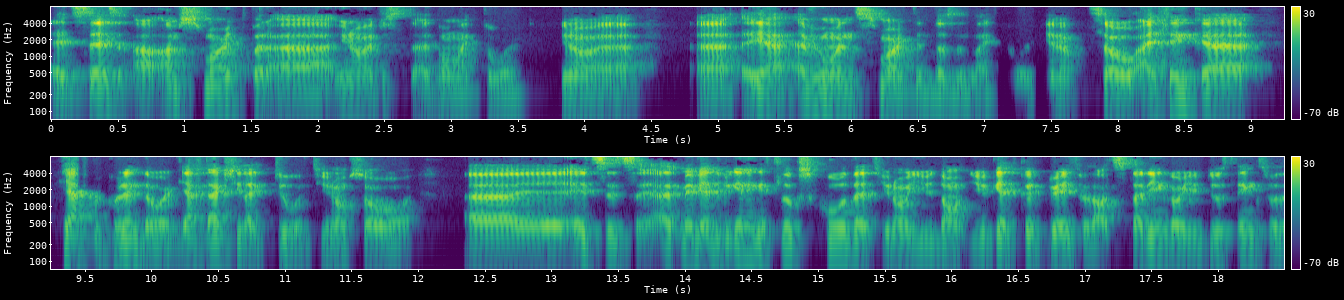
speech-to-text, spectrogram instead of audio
it says uh, I'm smart, but uh, you know, I just I don't like to work. You know, uh, yeah, everyone's smart and doesn't like to work. You know, so I think uh, you have to put in the work. You have to actually like do it. You know, so uh, it's it's uh, maybe at the beginning it looks cool that you know you don't you get good grades without studying or you do things with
